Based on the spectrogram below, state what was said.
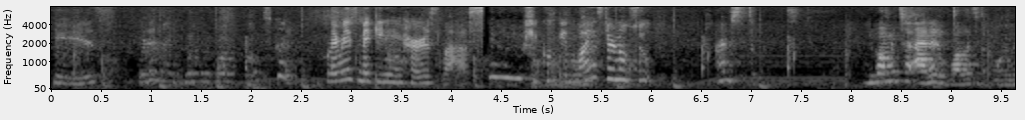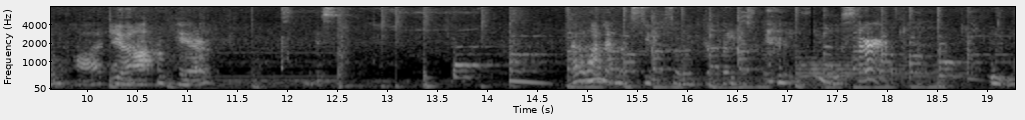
Here's. It's good. Claire is making hers last. Ooh, she cooking. Why is there no soup? I'm still. You want me to add it while it's boiling hot and Yeah. not prepare? This. I don't want that much soup, so the, the flavor stays. Ooh, stir. Ooh,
